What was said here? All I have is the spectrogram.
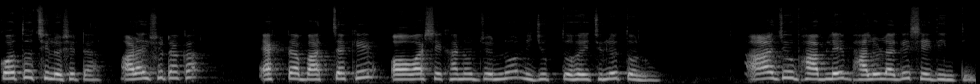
কত ছিল সেটা? আড়াইশো টাকা? একটা বাচ্চাকে অ আ শেখানোর জন্য নিযুক্ত হয়েছিল তনু। আজও ভাবলে ভালো লাগে সেই দিনটি।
